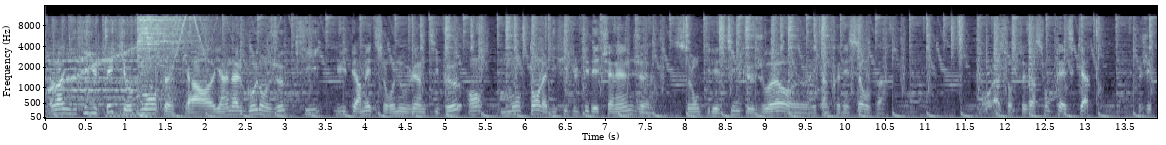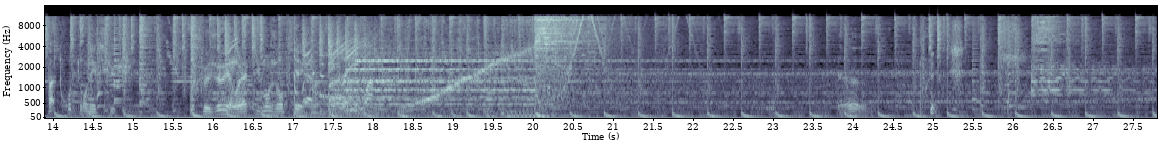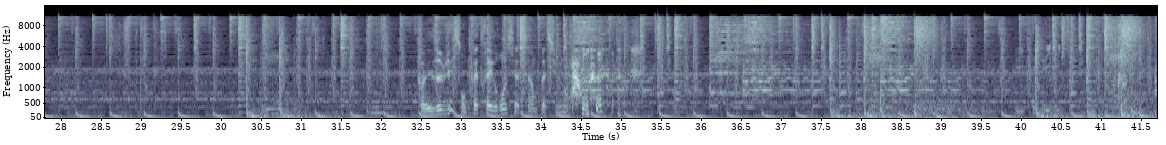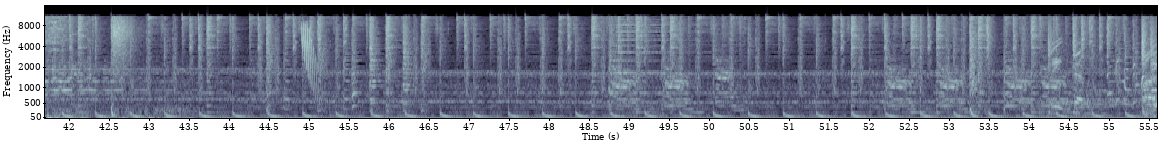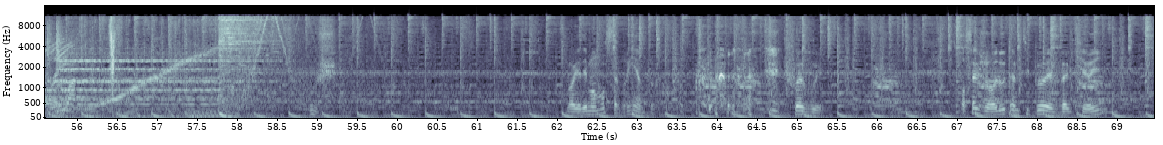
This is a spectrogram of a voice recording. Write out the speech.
Avoir une difficulté qui augmente car il euh, y a un algo dans le jeu qui lui permet de se renouveler un petit peu en montant la difficulté des challenges selon qu'il estime que le joueur euh, est un connaisseur ou pas. Bon là sur cette version PS4, j'ai pas trop tourné dessus. Donc le jeu est relativement gentil avec moi. Les objets sont très très gros, c'est assez impressionnant. Ça brille un peu. Faut avouer. C'est pour ça que je redoute un petit peu Elf Valkyrie,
